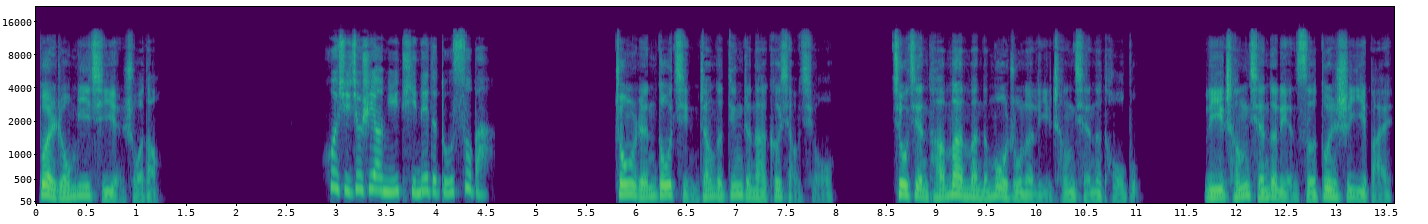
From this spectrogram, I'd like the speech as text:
段柔眯起眼说道：“或许就是药女体内的毒素吧。”众人都紧张的盯着那颗小球，就见它慢慢的没入了李承前的头部。李承前的脸色顿时一白，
